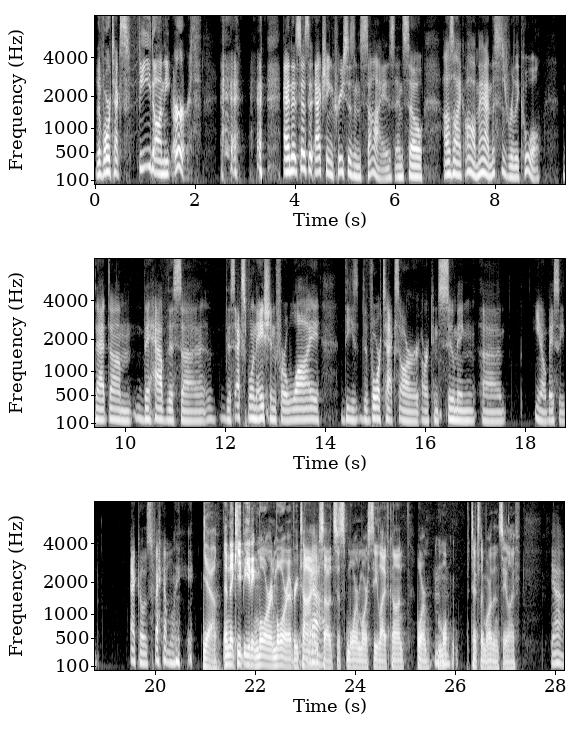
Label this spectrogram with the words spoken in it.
the vortex feed on the Earth. and it says it actually increases in size. And so I was like, oh man, this is really cool that um, they have this uh, this explanation for why these the vortex are are consuming uh, you know basically Ecco's family. Yeah. And they keep eating more and more every time. Yeah. So it's just more and more sea life gone, or more, potentially more than sea life. yeah.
